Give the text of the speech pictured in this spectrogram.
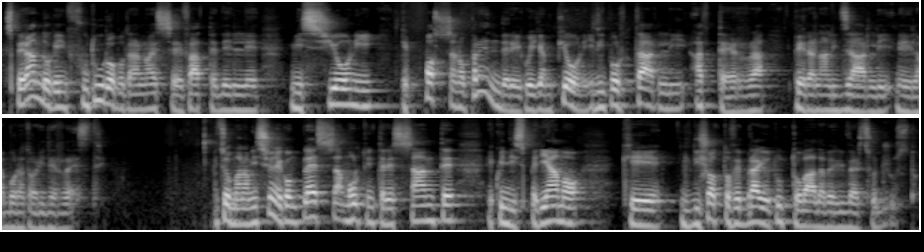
sperando che in futuro potranno essere fatte delle missioni che possano prendere quei campioni, riportarli a terra per analizzarli nei laboratori terrestri. Insomma, una missione complessa, molto interessante e quindi speriamo che il 18 febbraio tutto vada per il verso giusto.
